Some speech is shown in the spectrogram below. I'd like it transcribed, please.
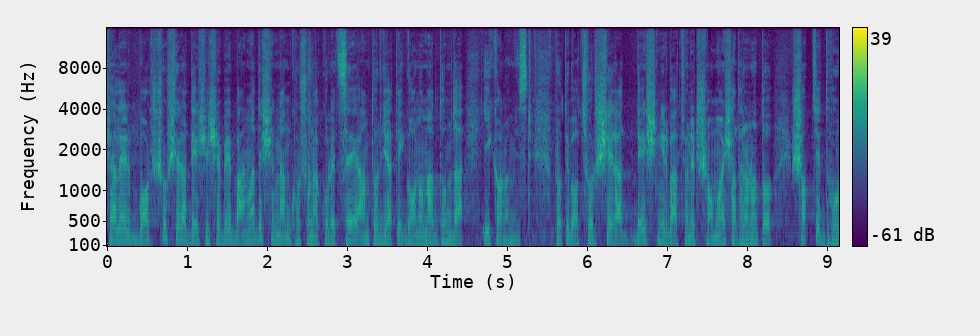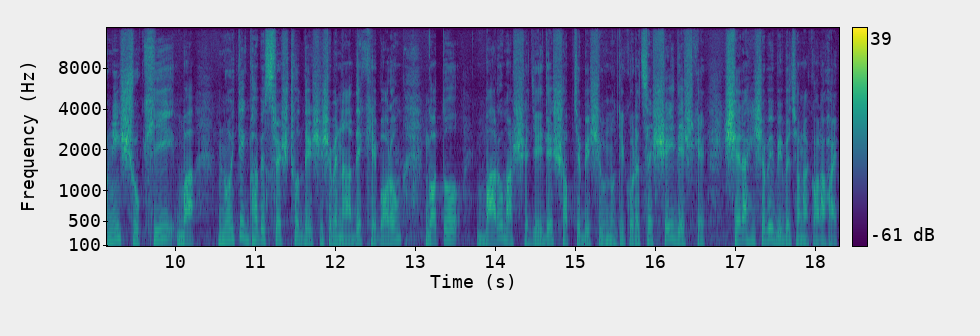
সালের বর্ষসেরা দেশ হিসেবে বাংলাদেশের নাম ঘোষণা করেছে আন্তর্জাতিক গণমাধ্যম দ্য ইকোনমিস্ট। প্রতি বছর সেরা দেশ নির্বাচনের সময় সাধারণত সবচেয়ে ধনী, সুখী বা নৈতিকভাবে শ্রেষ্ঠ দেশ হিসেবে না দেখে বরং গত বারো মাসে যেই দেশ সবচেয়ে বেশি উন্নতি করেছে, সেই দেশকে সেরা হিসেবে বিবেচনা করা হয়।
